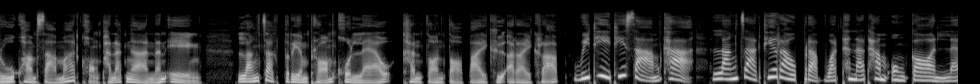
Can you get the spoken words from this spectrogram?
รู้ความสามารถของพนักงานนั่นเอง หลังจากเตรียมพร้อมคนแล้ว ขั้นตอนต่อไปคืออะไรครับ วิธีที่ 3 ค่ะ หลังจากที่เราปรับวัฒนธรรมองค์กร และ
